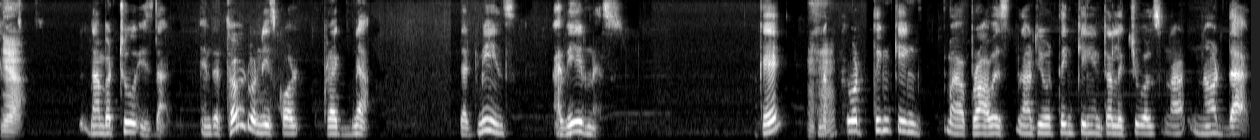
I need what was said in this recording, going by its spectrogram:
Yeah. Number two is that. And the third one is called prajna. That means awareness. Okay? Not Mm-hmm. your thinking uh, prowess, not your thinking intellectuals, not, not that.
